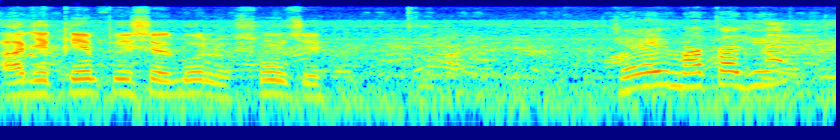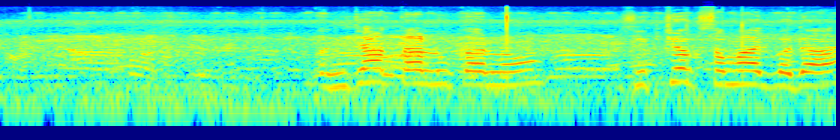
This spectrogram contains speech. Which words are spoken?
આજે કેમ્પ વિશે બોલો, શું છે? જય માતાજી. અંજાર તાલુકાનો શિક્ષક સમાજ બધા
